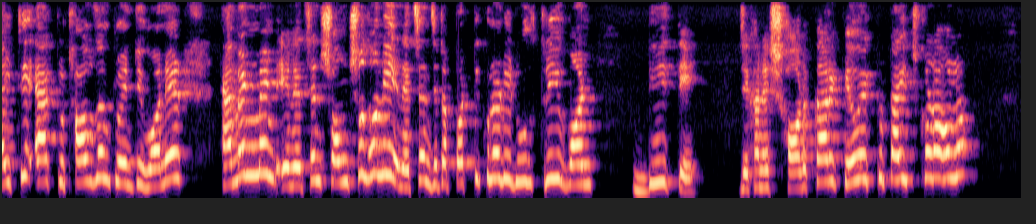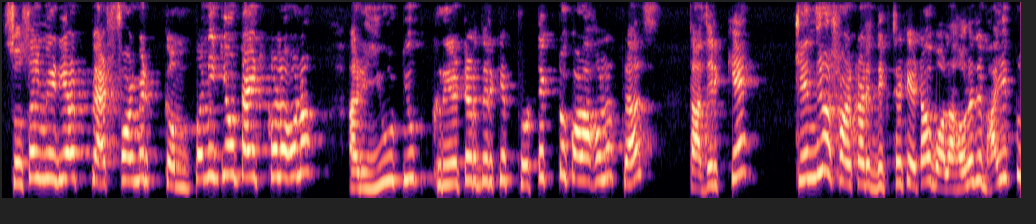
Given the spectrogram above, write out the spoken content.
IT act two thousand twenty ওয়ানের অ্যামেন্ডমেন্ট এনেছেন, সংশোধনী এনেছেন, যেটা পার্টিকুলারলি রুল থ্রি ওয়ান ডিতে যেখানে সরকারকেও একটু টাইট করা হলো সোশ্যাল মিডিয়ার প্ল্যাটফর্মের কোম্পানিকেও টাইট করা হলো আর ইউটিউব ক্রিয়েটারদেরকে প্রোটেক্টও করা হলো প্লাস তাদেরকে কেন্দ্রীয় সরকারের দিক থেকে এটাও বলা হলো যে, ভাই, একটু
